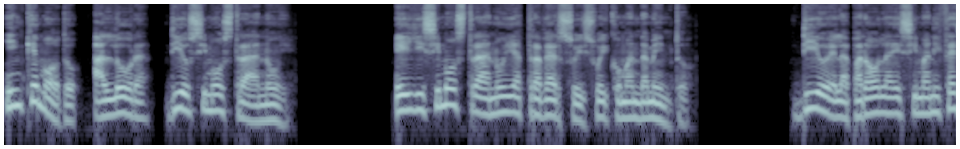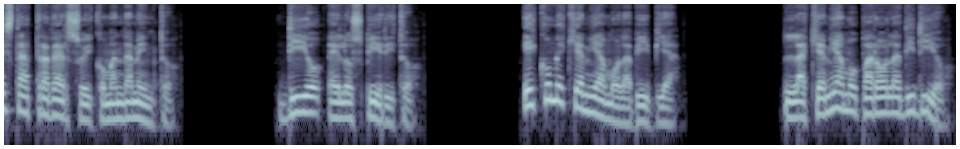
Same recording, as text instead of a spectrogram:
In che modo, allora, Dio si mostra a noi? Egli si mostra a noi attraverso i suoi comandamenti. Dio è la parola e si manifesta attraverso il comandamento. Dio è lo Spirito. E come chiamiamo la Bibbia? La chiamiamo parola di Dio.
